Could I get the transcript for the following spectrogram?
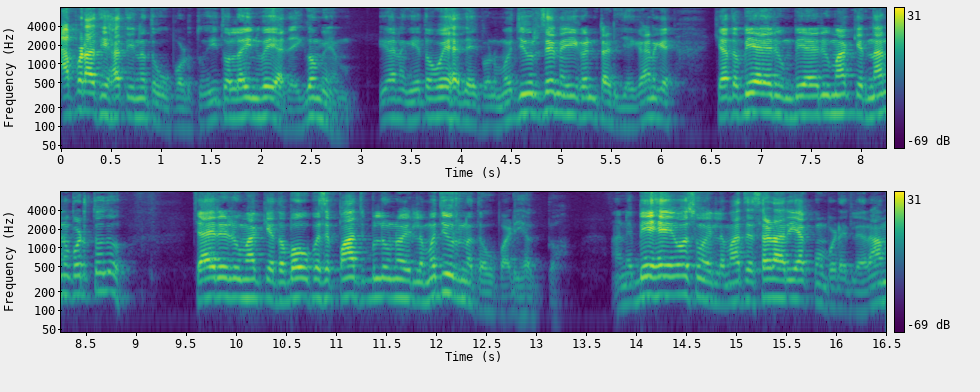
આપણાથી હાથી નહોતું ઉપડતું. એ તો લઈને વયા જાય, ગમે એમ. કારણ કે એ તો વયા જાય, પણ મજૂર છે ને એ કંટાળી જાય. કારણ કે ક્યાં તો બે હાર્યું બે હાર્યું માગીએ નાનું પડતું હતું. ચાર એર્યું માગીએ તો બહુ, પછી પાંચ બલૂન હોય એટલે મજૂર નહોતો ઉપાડી શકતો. અને બે હે ઓછું એટલે માથે સડારી આપવું પડે એટલે રામ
